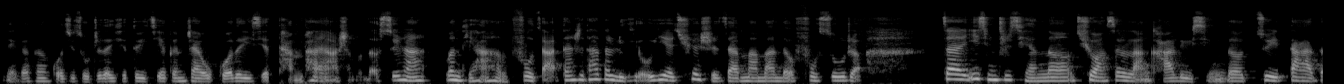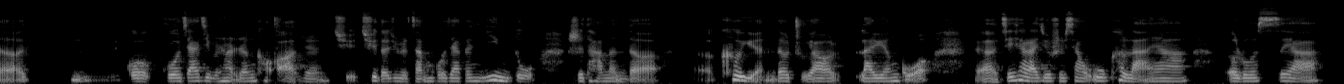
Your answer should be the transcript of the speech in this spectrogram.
那个跟国际组织的一些对接，跟债务国的一些谈判啊什么的。虽然问题还很复杂，但是它的旅游业确实在慢慢的复苏着。在疫情之前呢，去往斯里兰卡旅行的最大的嗯国国家，基本上人口啊，就去去的就是咱们国家跟印度是他们的呃客源的主要来源国，呃，接下来就是像乌克兰呀、俄罗斯呀，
